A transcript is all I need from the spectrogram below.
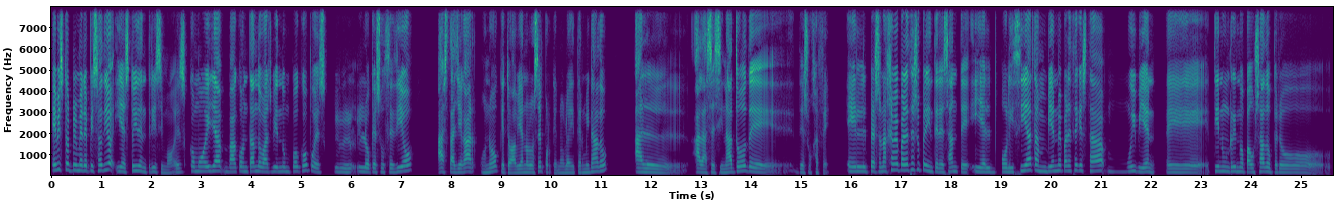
He visto el primer episodio y estoy dentrísimo. Es como ella va contando, vas viendo un poco, pues lo que sucedió hasta llegar o no, que todavía no lo sé porque no lo he terminado, al, al asesinato de, de, su jefe. El personaje me parece súper interesante y el policía también me parece que está muy bien. Eh, tiene un ritmo pausado pero,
